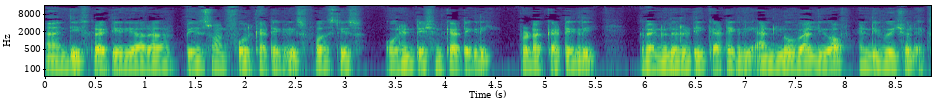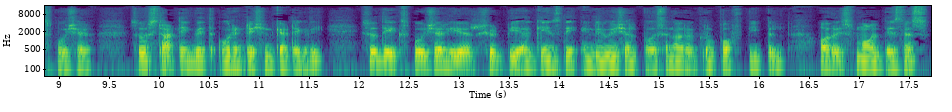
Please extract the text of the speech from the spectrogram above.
and these criteria are based on four categories. First is orientation category, product category, granularity category and low value of individual exposure. So starting with orientation category. So the exposure here should be against the individual person or a group of people or a small business.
